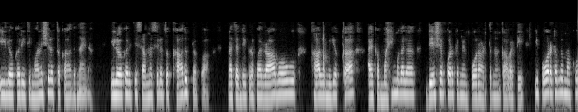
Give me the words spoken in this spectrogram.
ఈ లోకరీతి మనుషులతో కాదు నాయన. ఈ లోకరీతి సమస్యలతో కాదు ప్రభా. నా తండ్రి ప్రభ రాబో కాలం యొక్క ఆ యొక్క మహిమ దేశం కొరకు మేము పోరాడుతున్నాం కాబట్టి ఈ పోరాటంలో మాకు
